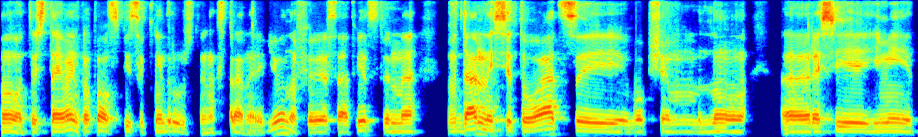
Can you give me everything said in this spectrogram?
вот, то есть Тайвань попал в список недружественных стран и регионов, и, соответственно, в данной ситуации, в общем, ну, Россия имеет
